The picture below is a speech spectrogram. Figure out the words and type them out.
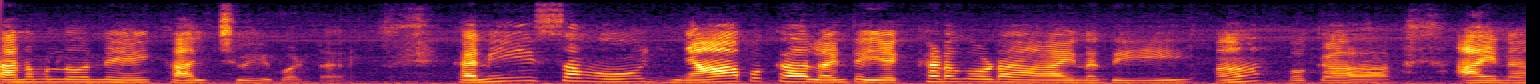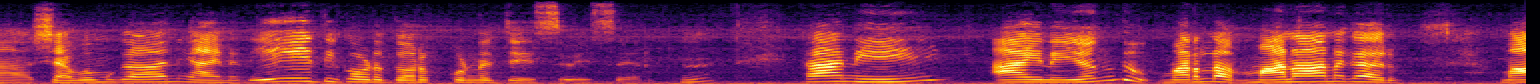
తనంలోనే కాల్చివేయబడ్డారు. కనీసము జ్ఞాపకాలు అంటే ఎక్కడ కూడా ఆయనది ఒక ఆయన శవము కానీ ఆయనది ఏది కూడా దొరకకుండా చేసి వేశారు కానీ ఆయన ఎందు మరలా మా నాన్నగారు మా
